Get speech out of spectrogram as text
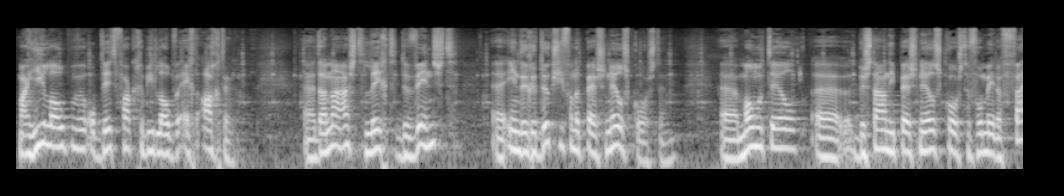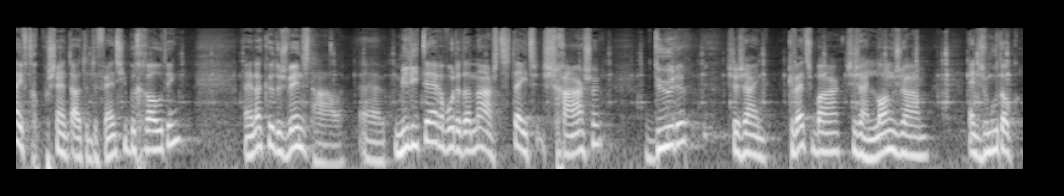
Maar hier lopen we, op dit vakgebied lopen we echt achter. Uh, daarnaast ligt de winst uh, in de reductie van de personeelskosten. momenteel bestaan die personeelskosten voor meer dan 50% uit de defensiebegroting. En daar kun je dus winst halen. militairen worden daarnaast steeds schaarser, duurder. Ze zijn kwetsbaar, ze zijn langzaam en ze moeten ook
